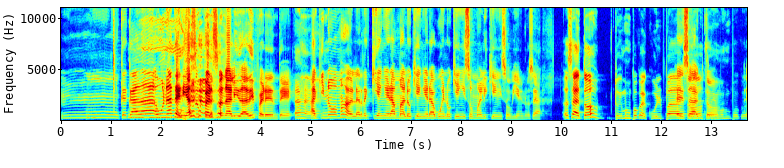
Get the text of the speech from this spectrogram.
mm, que cada una tenía su personalidad diferente. Ajá. Aquí no vamos a hablar de quién era malo, quién era bueno, quién hizo mal y quién hizo bien. O sea, O sea, todos tuvimos un poco de culpa. Todos Exacto. tuvimos un poco. sí.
